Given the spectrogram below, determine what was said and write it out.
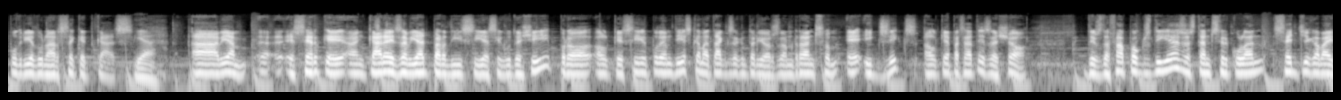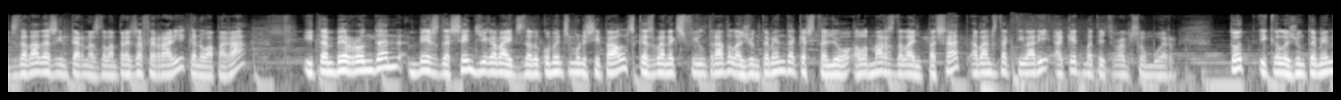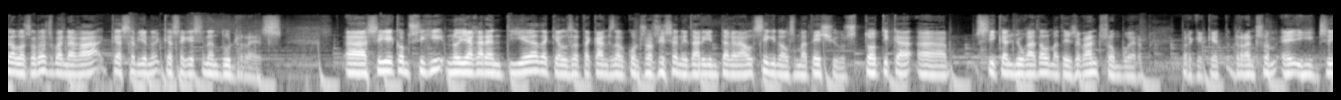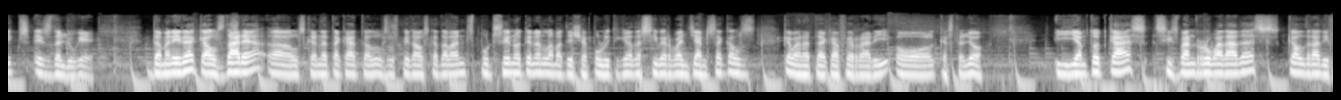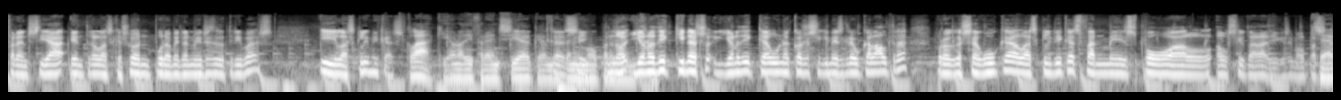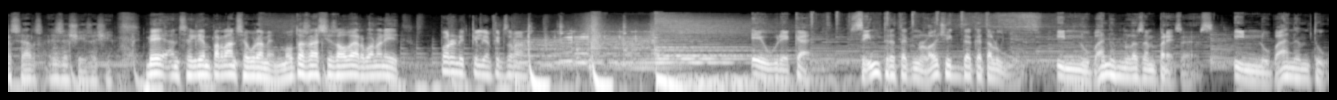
podria donar-se aquest cas. Yeah. Uh, aviam, uh, és cert que encara és aviat per dir si ha sigut així, però el que sí que podem dir és que amb atacs anteriors amb Ransom EXX el que ha passat és això. Des de fa pocs dies estan circulant 7 gigabytes de dades internes de l'empresa Ferrari, que no va pagar, i també ronden més de 100 gigabytes de documents municipals que es van exfiltrar de l'Ajuntament de Castelló al març de l'any passat abans d'activar-hi aquest mateix ransomware. Tot i que l'Ajuntament aleshores va negar que, que s'haguessin endut res. Uh, sigui com sigui, no hi ha garantia de que els atacants del Consorci Sanitari Integral siguin els mateixos, tot i que uh, sí que han llogat el mateix ransomware, perquè aquest ransom EXX és de lloguer. De manera que els d'ara, uh, els que han atacat els hospitals catalans, potser no tenen la mateixa política de cibervenjança que els que van atacar Ferrari o el Castelló. I, en tot cas, si es van robar dades, caldrà diferenciar entre les que són purament administratives i les clíniques. Clar, aquí hi ha una diferència que hem que de tenir sí. molt present. No, jo, no dic quina, jo no dic que una cosa sigui més greu que l'altra, però que segur que les clíniques fan més por al, al ciutadà, diguéssim, al pacient. Cert, cert, és així, és així. Bé, en seguirem parlant segurament. Moltes gràcies, Albert, bona nit. Bona nit, Kilian, fins demà. Eurecat, centre tecnològic de Catalunya. Innovant amb les empreses. Innovant amb tu.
